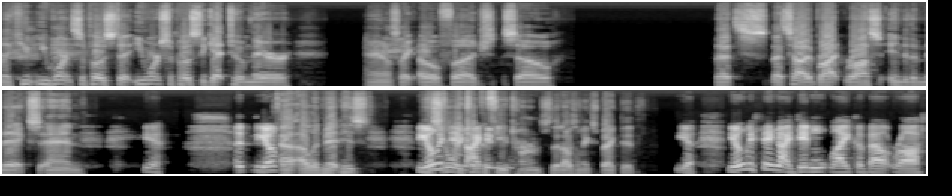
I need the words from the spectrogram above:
like you you weren't supposed to you weren't supposed to get to him there. And i was like oh fudge. So that's that's how i brought ross into the mix and Uh, The i'll admit his, the his only story thing I took a few didn't turns that i wasn't expected Yeah, the only thing I didn't like about Ross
